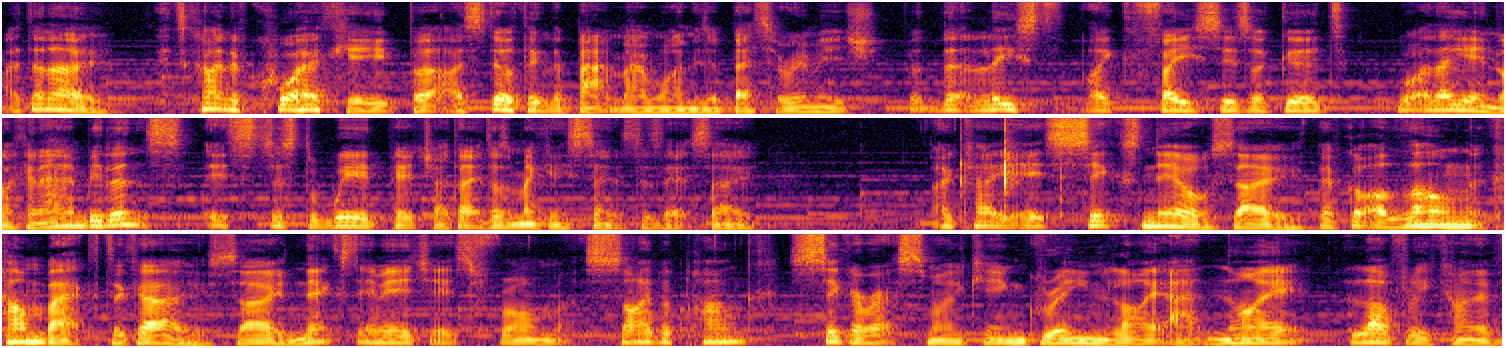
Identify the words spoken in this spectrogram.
I don't know. It's kind of quirky, but I still think the Batman one is a better image. But at least like faces are good. What are they in? Like an ambulance? It's just a weird picture. it doesn't make any sense, does it? So, okay, it's 6 0. So they've got a long comeback to go. So, next image is from Cyberpunk. Cigarette smoking, green light at night. Lovely kind of,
